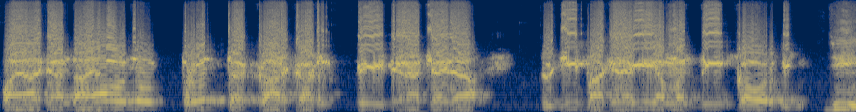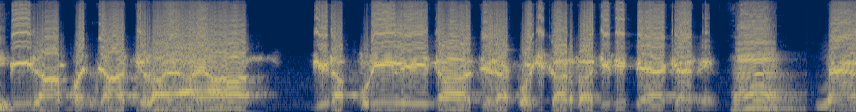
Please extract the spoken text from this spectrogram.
ਪਾਇਆ ਜਾਂਦਾ ਆ ਉਹਨੂੰ ਤੁਰੰਤ ਘਰ ਕੱਢ ਭੇਜ ਦੇਣਾ ਚਾਹੀਦਾ ਦੂਜੀ ਪਾਸੇ ਹੈਗੀ ਅਮਨਦੀਪ ਕੌਰ ਦੀ। ਜੀ। ਪੀਲਾ ਪੰਜਾ ਚਲਾਇਆ ਆ ਜਿਹੜਾ ਪੁਰੀ ਵੇਚਦਾ ਜਿਹੜਾ ਕੁਝ ਕਰਦਾ ਜਿਹਦੀ ਬੈਕ ਹੈ ਨਹੀਂ ਹਾਂ। ਮੈਂ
